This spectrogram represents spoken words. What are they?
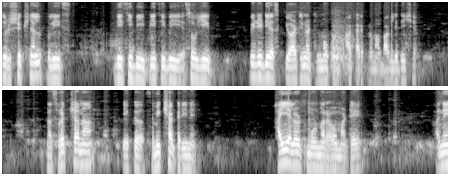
jurisdictional police DCB PCB SOG PDDS ક્યુઆરટીના ટીમો પણ આ કાર્યક્રમમાં ભાગ લીધી છે. સુરક્ષાના એક સમીક્ષા કરીને હાઈ એલર્ટ મોડમાં રહેવા માટે અને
